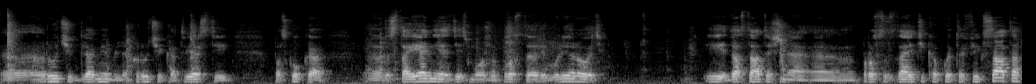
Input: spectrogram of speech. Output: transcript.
э, ручек, для мебельных ручек отверстий, поскольку расстояние здесь можно просто регулировать, и достаточно просто знаете какой-то фиксатор,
